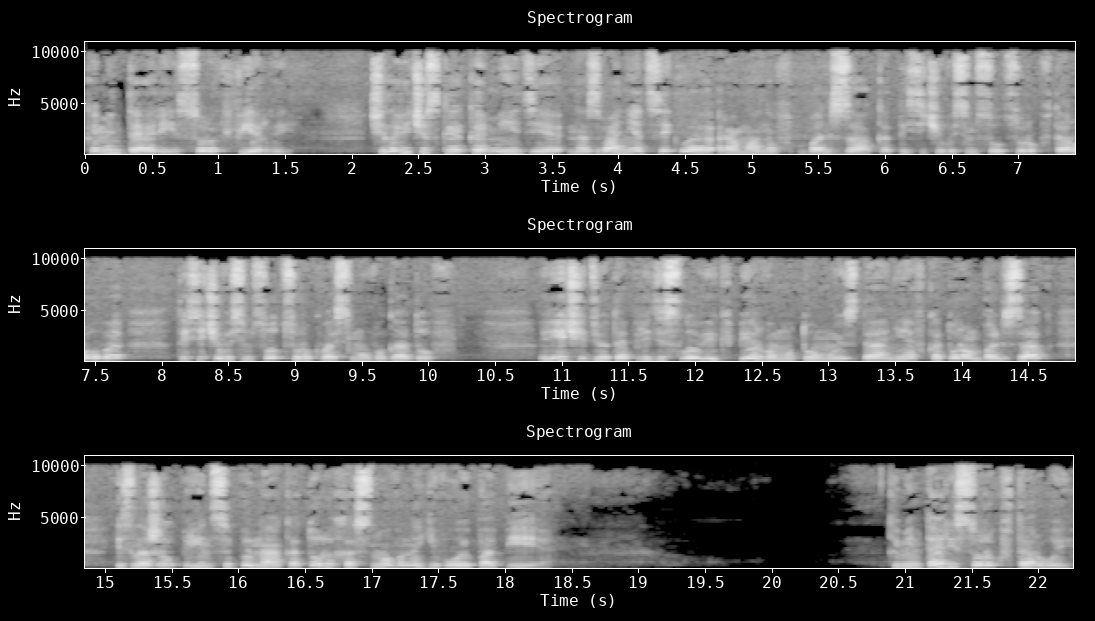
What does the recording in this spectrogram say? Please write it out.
Комментарий 41. Человеческая комедия. Название цикла романов Бальзака 1842-1848 годов. Речь идет о предисловии к первому тому издания, в котором Бальзак изложил принципы, на которых основана его эпопея. Комментарий 42.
